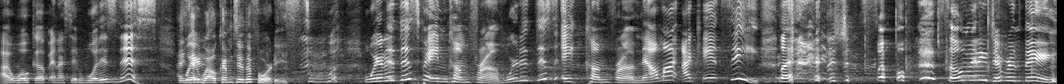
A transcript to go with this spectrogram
I woke up and I said, What is this? I Where said, Welcome to the 40s. So wh- where did this pain come from? Where did this ache come from? Now my I can't see. Like it's just so so many different things.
